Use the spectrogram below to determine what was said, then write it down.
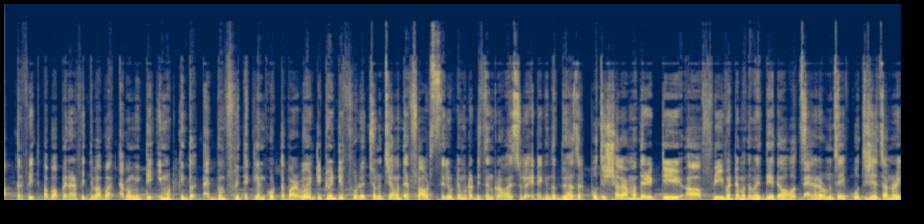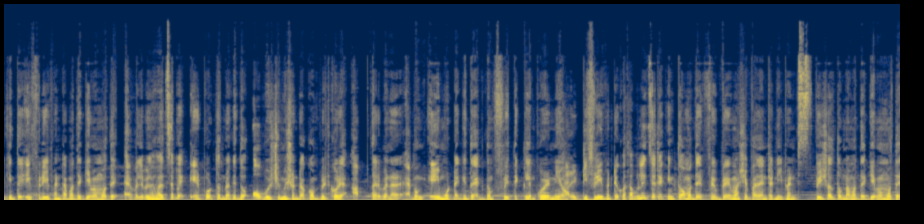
আফতার ফ্রিতে পাবা ব্যানার ফ্রিতে পাবা এবং একটি ইমোট কিন্তু একদম ফ্রিতে ক্লেম করতে পারবে। টোয়েন্টি টোয়েন্টি ফোর এর জন্য যে আমাদের ফ্লাওয়ার সেলুট ইমোটা ডিজাইন করা হয়েছিল এটা কিন্তু দুই হাজার পঁচিশ সালে আমাদের একটি ফ্রি ইভেন্টের মাধ্যমে দিয়ে দেওয়া হচ্ছে। ব্যানার অনুযায়ী পঁচিশে জানুয়ারি কিন্তু এই ফ্রি ইভেন্ট আমাদের গেমের মধ্যে অ্যাভেলেবেল হয়ে যাবে। এরপর তোমরা কিন্তু অবশ্যই মিশনটা কমপ্লিট করে আফতার ব্যানার এবং এই মোডটা কিন্তু একদম ফ্রিতে ক্লেম করে নিও। আরেকটি ফ্রি ইভেন্টের কথা বলি যেটা কিন্তু আমাদের ফেব্রুয়ারি মাসে ভ্যালেন্টাইন ইভেন্ট স্পেশাল তোমরা আমাদের গেমের মধ্যে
